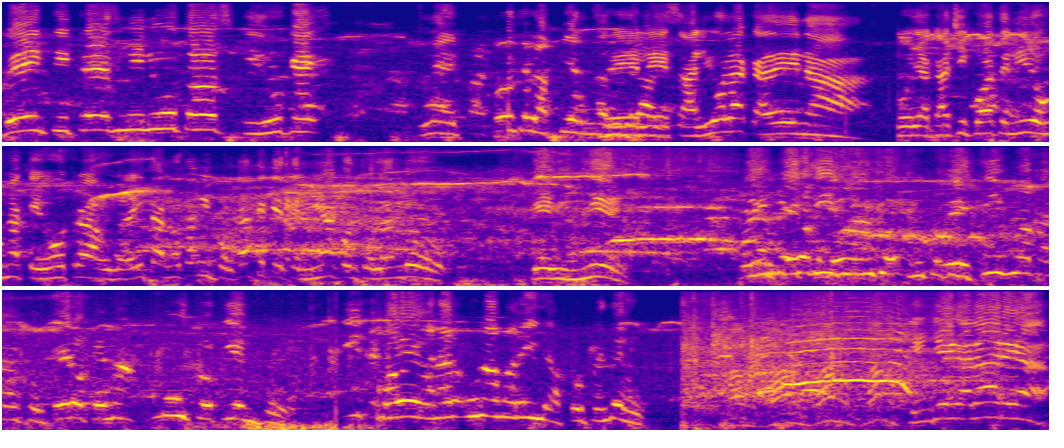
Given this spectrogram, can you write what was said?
23 minutos y Duque Le pasó entre las piernas. se le salió la cadena. Boyacá Chico ha tenido una que otra jugadita no tan importante que termina controlando que viniera. Día quema mucho, para el portero, quema mucho tiempo. Y se acaba de ganar una amarilla por pendejo. Vamos, vamos, vamos, vamos. ¿Quién llega al área?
